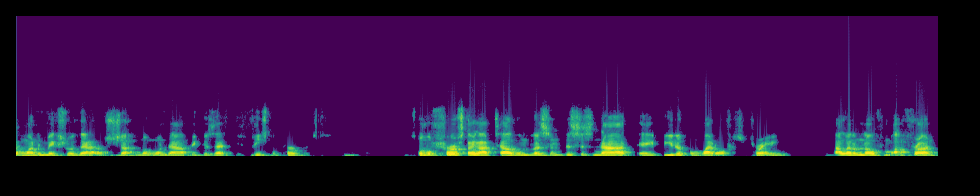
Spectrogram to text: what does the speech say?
want to make sure that I don't shut no one down because that defeats the purpose. So the first thing I tell them, listen, this is not a beat up on white officer training. I let them know from up front.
